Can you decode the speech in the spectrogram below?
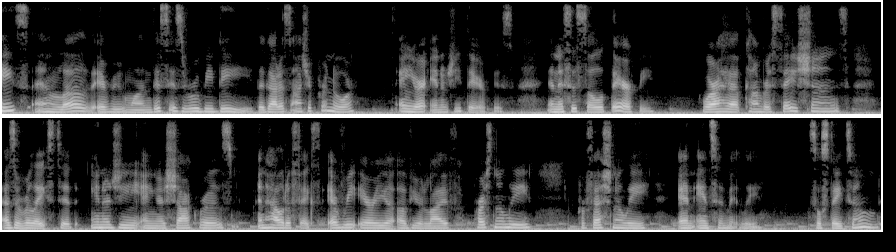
Peace and love, everyone. This is Ruby D, the goddess entrepreneur and your energy therapist. And this is Soul Therapy, where I have conversations as it relates to energy and your chakras and how it affects every area of your life personally, professionally, and intimately. So stay tuned.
